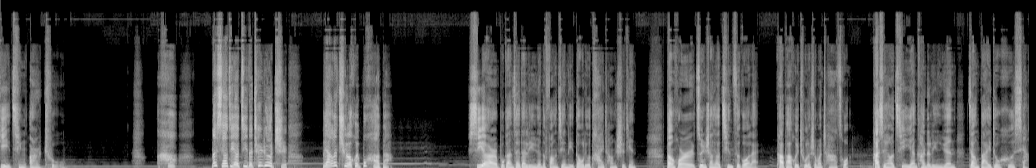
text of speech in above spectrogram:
一清二楚。好，那小姐要记得趁热吃，凉了吃了会不好的。希儿不敢再在林渊的房间里逗留太长时间，等会儿尊上要亲自过来，他怕会出了什么差错。他想要亲眼看着凌渊将白粥喝下。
